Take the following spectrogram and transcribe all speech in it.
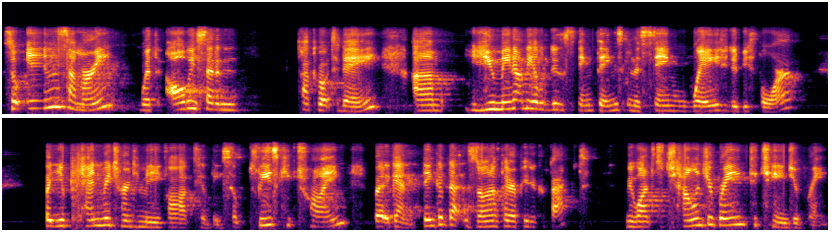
So in summary, with all we said and talked about today, um, you may not be able to do the same things in the same way you did before, but you can return to meaningful activity. So please keep trying. But again, think of that zone of therapeutic effect. We want to challenge your brain to change your brain.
